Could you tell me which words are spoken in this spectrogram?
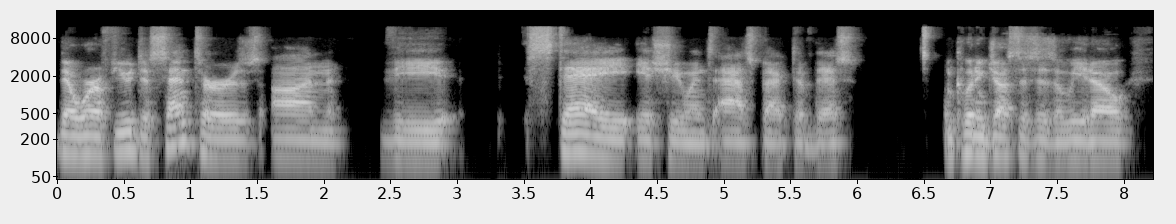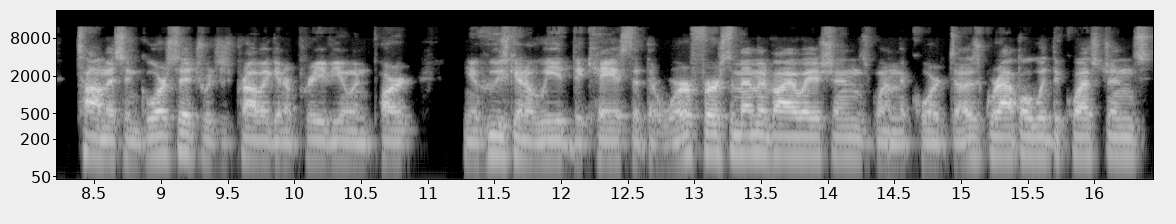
there were a few dissenters on the stay issuance aspect of this, including Justices Alito, Thomas, and Gorsuch, which is probably going to preview in part, you know, who's going to lead the case that there were First Amendment violations when the court does grapple with the questions.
